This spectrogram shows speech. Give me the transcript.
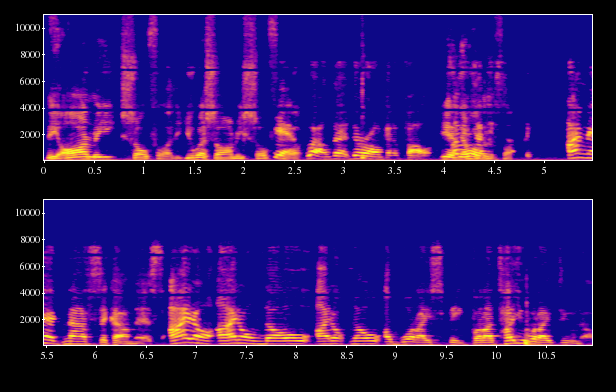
The Army so far, the U.S. Army so far. Yeah. Well, they're, they're all going to follow. Yeah, Let they're all gonna you follow. I'm agnostic on this. I don't. I don't know. I don't know of what I speak, but I'll tell you what I do know.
